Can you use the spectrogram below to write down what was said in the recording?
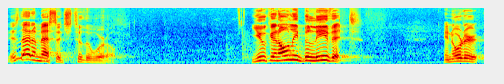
Is that a message to the world? You can only believe it. In order,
